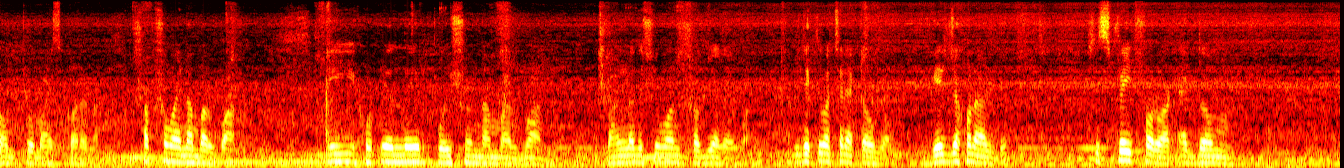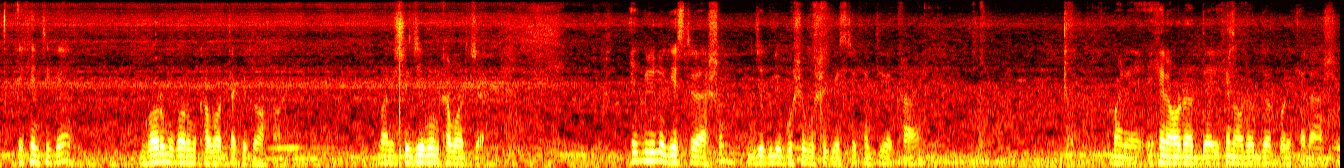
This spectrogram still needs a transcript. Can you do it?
কম্প্রোমাইজ করে না। সবসময় নাম্বার ওয়ান এই হোটেলের পজিশন নাম্বার ওয়ান বাংলাদেশে ওয়ান সব জায়গায় ওয়ান আপনি দেখতে পাচ্ছেন একটা ওয়ান গেস্ট যখন আসবে, সে স্ট্রেইট ফরওয়ার্ড একদম এখান থেকে গরম গরম খাবার তাকে দেওয়া হয়। মানে সে যেমন খাবার চায়। এগুলি হলো গেস্টের আসন, যেগুলি বসে বসে গেস্ট এখান থেকে খায়। মানে এখানে অর্ডার দেয়, এখানে অর্ডার দেওয়ার পর এখানে আসে।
